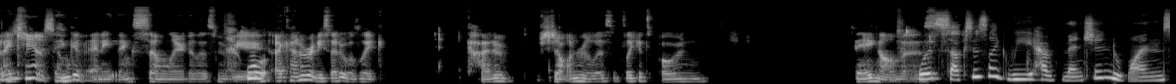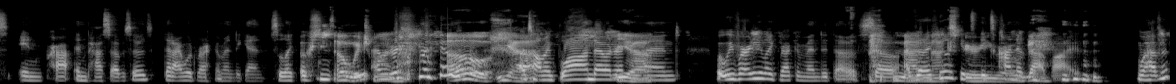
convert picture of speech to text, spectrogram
I can't think of anything similar to this movie. Well- I kind of already said it was like kind of genreless. It's like its own thing almost. What sucks is like we have mentioned ones in pra- in past episodes that I would recommend again. So like Ocean's Oh, Eight, which I would one? Oh yeah, Atomic Blonde, I would Yeah. recommend. But we've already like recommended those, so Mad but I feel Max like it's Fury it's kind of that vibe. What happened?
